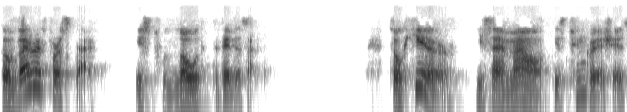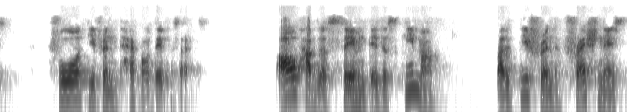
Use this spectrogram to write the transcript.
The very first step is to load the dataset. So here, Ease.ML distinguishes four different type of datasets. All have the same data schema, but different freshness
